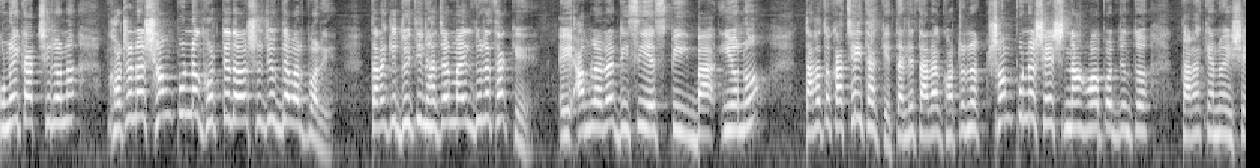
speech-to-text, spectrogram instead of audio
কোনোই কাজ ছিল না? ঘটনা সম্পূর্ণ ঘটতে দেওয়ার সুযোগ দেওয়ার পরে, তারা কি দুই তিন হাজার মাইল দূরে থাকে? এই আমলারা ডিসিএসপি বা ইওনো, তারা তো কাছেই থাকে। তাহলে তারা ঘটনা সম্পূর্ণ শেষ না হওয়া পর্যন্ত তারা কেন এসে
